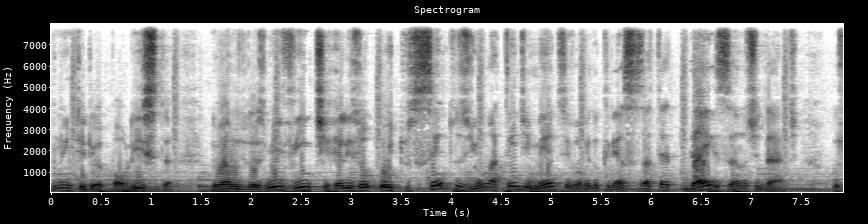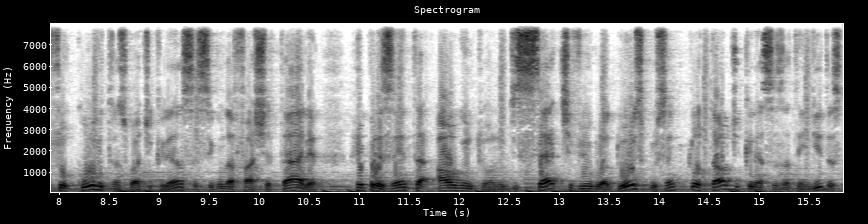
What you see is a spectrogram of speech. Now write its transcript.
no interior paulista, no ano de 2020, realizou 801 atendimentos envolvendo crianças até 10 anos de idade. O socorro e transporte de crianças, segundo a faixa etária, representa algo em torno de 7,2% do total de crianças atendidas,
